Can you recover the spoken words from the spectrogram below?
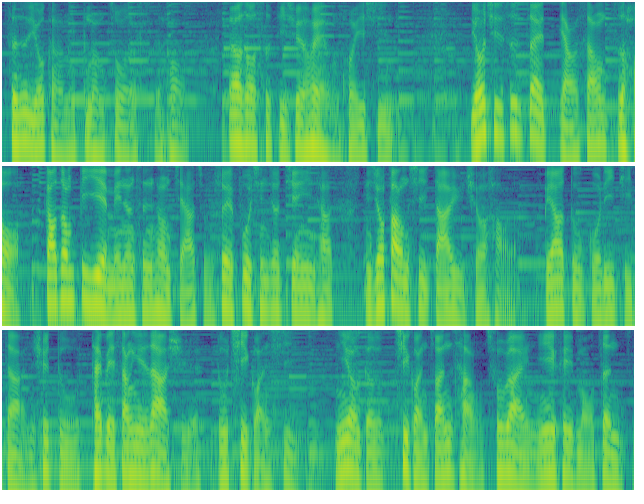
甚至有可能你不能做的时候，那时候是的确会很灰心。尤其是在养伤之后，高中毕业没能升上甲组，所以父亲就建议他，你就放弃打羽球好了。不要读国立体大，你去读台北商业大学，读气管系。你有个气管专长出来，你也可以谋正职。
